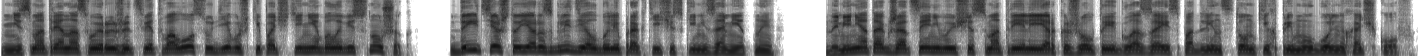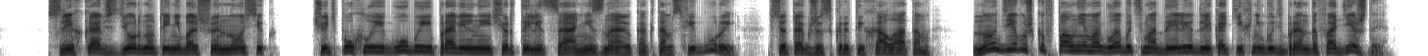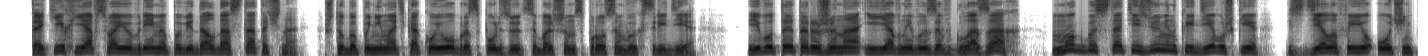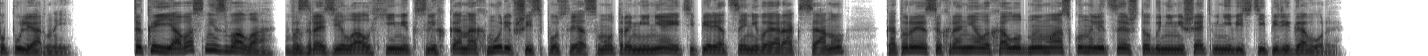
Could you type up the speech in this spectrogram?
Несмотря на свой рыжий цвет волос, у девушки почти не было веснушек, да и те, что я разглядел, были практически незаметны. На меня также оценивающе смотрели ярко-желтые глаза из-под линз тонких прямоугольных очков. Слегка вздернутый небольшой носик, чуть пухлые губы и правильные черты лица, не знаю, как там с фигурой, все так же скрытый халатом, но девушка вполне могла быть моделью для каких-нибудь брендов одежды. Таких я в свое время повидал достаточно, чтобы понимать, какой образ пользуется большим спросом в их среде. И вот эта рыжина и явный вызов в глазах мог бы стать изюминкой девушки, сделав ее очень популярной. «Так и я вас не звала», — возразила алхимик, слегка нахмурившись после осмотра меня и теперь оценивая Роксану, которая сохраняла холодную маску на лице, чтобы не мешать мне вести переговоры.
